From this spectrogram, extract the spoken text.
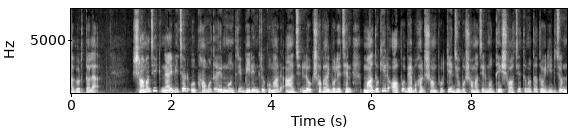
আগরতলা। সামাজিক ন্যায় বিচার ও ক্ষমতায়ন মন্ত্রী বীরেন্দ্র কুমার আজ লোকসভায় বলেছেন, মাদকের অপব্যবহার সম্পর্কে যুব সমাজের মধ্যে সচেতনতা তৈরির জন্য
